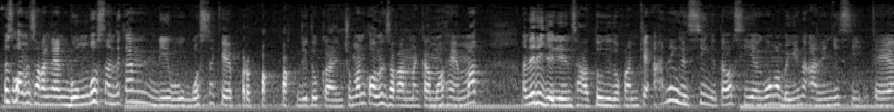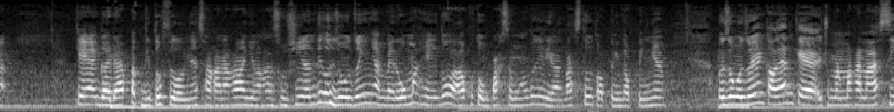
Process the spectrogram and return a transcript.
Terus kalau misalkan kalian bungkus nanti kan dibungkusnya kayak per pak-pak gitu kan. Cuman kalau misalkan mereka mau hemat nanti dijadiin satu gitu kan. Kayak aneh gak sih? Nggak tahu sih ya gue nggak bayangin anehnya sih. Kayak kayak gak dapet gitu feelnya. Seakan-akan lagi makan sushi nanti ujung-ujungnya nyampe rumah ya. Itu aku tumpah semua tuh di atas tuh topping-toppingnya ujung-ujungnya kalian kayak cuma makan nasi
